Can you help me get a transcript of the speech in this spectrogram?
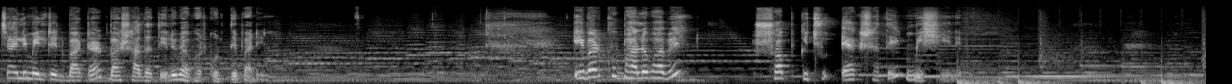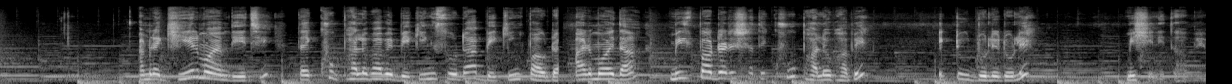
চাইলে মেল্টেড বাটার বা সাদা তেলও ব্যবহার করতে পারেন। এবার খুব ভালোভাবে সব কিছু একসাথে মিশিয়ে নেব। আমরা ঘিয়ের ময়াম দিয়েছি, তাই খুব ভালোভাবে বেকিং সোডা, বেকিং পাউডার আর ময়দা, মিল্ক পাউডারের সাথে খুব ভালোভাবে একটু ডলে ডলে মিশিয়ে নিতে হবে।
